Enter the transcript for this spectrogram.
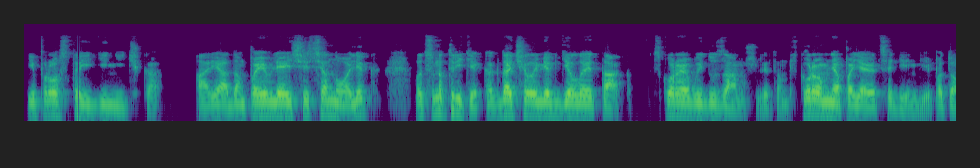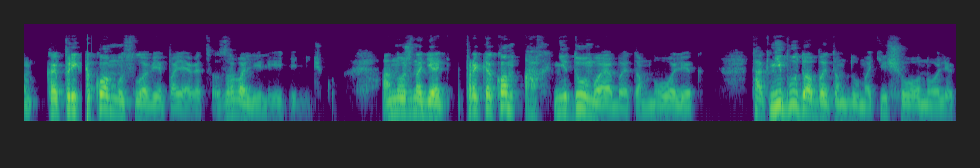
и просто единичка, а рядом появляющийся нолик. Вот смотрите, когда человек делает так: "Скоро я выйду замуж" или там "Скоро у меня появятся деньги", и потом ка при каком условии появятся? Завалили единичку. А нужно делать при каком? Ах, не думай об этом- нолик. Так, не буду об этом думать- еще нолик.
